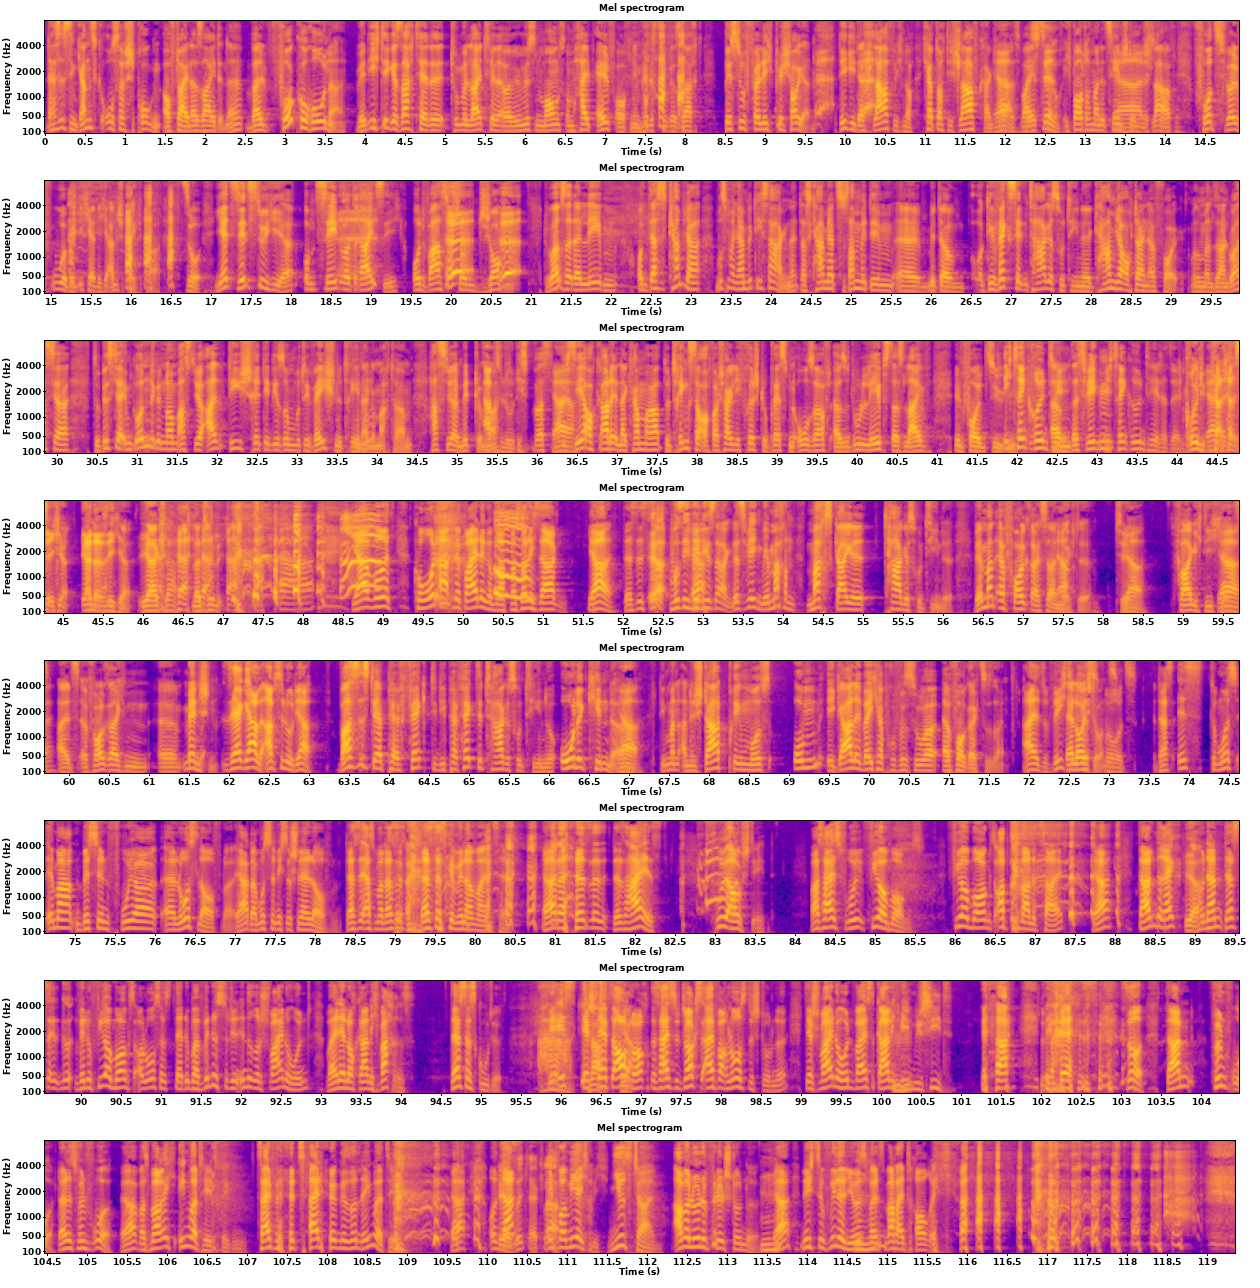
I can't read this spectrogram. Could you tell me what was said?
das ist ein ganz großer Sprung auf deiner Seite, ne? Weil vor Corona, wenn ich dir gesagt hätte, tut mir leid, Till, aber wir müssen morgens um halb elf aufnehmen, hättest du gesagt, bist du völlig bescheuert. Digi, da schlafe ich noch. Ich habe doch die Schlafkrankheit, Ja, das das weißt du stimmt. doch. Ich brauche doch meine zehn Ja, Stunden das Schlaf. stimmt. Vor 12 Uhr bin ich ja nicht ansprechbar. so, jetzt sitzt du hier um 10.30 Uhr und warst schon joggen. Du hast ja dein Leben und das kam ja, muss man ja wirklich sagen, ne? Das kam ja zusammen mit dem äh, mit der gewechselten Tagesroutine kam ja auch dein Erfolg, muss man sagen. Du hast ja, du bist ja im Grunde genommen hast du ja all die Schritte, die so Motivational Trainer gemacht haben, hast du ja mitgemacht. Mhm. Absolut. Ich, was, Ja, ich ja. sehe auch gerade in der Kamera, du trinkst da auch wahrscheinlich frisch, du presst einen O-Saft, also du lebst das live in vollen Zügen. Ich trinke Grüntee. Ähm, deswegen ich trinke Grüntee tatsächlich. Grün, ja, Ja, natürlich. sicher. Ja, na sicher. Ja, klar, natürlich. ja, Moritz, Corona hat mir beide gemacht. Was soll ich sagen? Ja, das ist. Ja, muss ich Ja. wirklich sagen. Deswegen, wir machen Mach's geil Tagesroutine. Wenn man erfolgreich sein Ja. möchte, Tim, Ja. frage ich dich Ja. jetzt als erfolgreichen äh, Menschen. Sehr gerne, absolut, ja. Was ist der perfekte, die perfekte Tagesroutine ohne Kinder, die man an den Start bringen muss, um, egal in welcher Professur, erfolgreich zu sein? Also, wichtig Erleuchte ist, uns. Das ist, du musst immer ein bisschen früher äh, loslaufen. Ja, da musst du nicht so schnell laufen. Das ist erstmal, das ist das, ist das Gewinner-Mindset. ja, das, das, das heißt, früh aufstehen. Was heißt früh? 4 Uhr morgens. 4 Uhr morgens, optimale Zeit. ja, dann direkt, Ja. und dann, das, wenn du 4 Uhr morgens auch los bist, dann überwindest du den inneren Schweinehund, weil der noch gar nicht wach ist. Das ist das Gute. der ist, der klar, schläft auch ja. noch. Das heißt, du joggst einfach los eine Stunde. Der Schweinehund weiß gar nicht, wie ihm geschieht. Ja, der ist, so, dann 5 Uhr, dann ist 5 Uhr. Ja, was mache ich? Ingwertee trinken. Zeit für, Zeit für einen gesunden Ingwertee. Ja, und Ja, dann sicher, klar. informiere ich mich. Newstime. Aber nur eine Viertelstunde. Ja, nicht zu viele News, weil es macht einen traurig.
